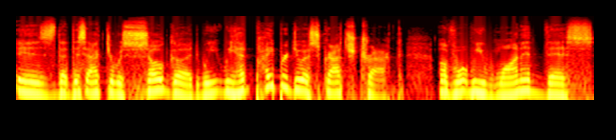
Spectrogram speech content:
is that this actor was so good. We we had Piper do a scratch track of what we wanted this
